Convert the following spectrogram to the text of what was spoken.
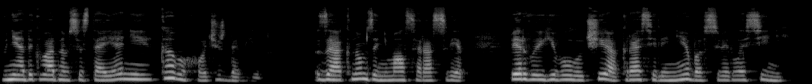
в неадекватном состоянии, кого хочешь добьют. За окном занимался рассвет. Первые его лучи окрасили небо в светло-синий.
